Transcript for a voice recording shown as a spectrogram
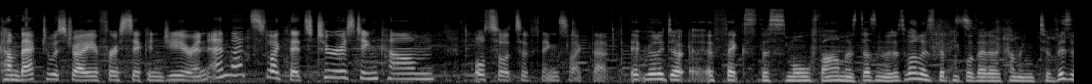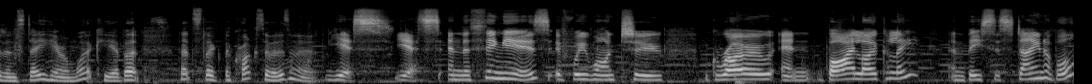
come back to Australia for a second year, and and that's like that's tourist income, all sorts of things like that. It really do- affects the small farmers, doesn't it? As well as the people that are coming to visit and stay here and work here. But that's the, the crux of it, isn't it? Yes, yes. And the thing is, if we want to grow and buy locally and be sustainable,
